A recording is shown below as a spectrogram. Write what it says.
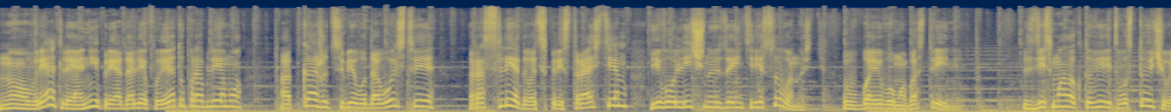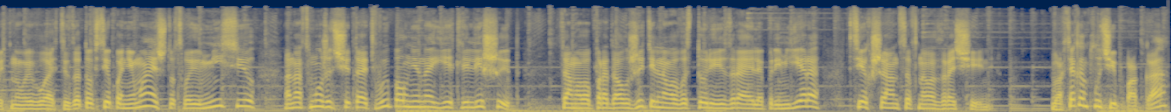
Но вряд ли они, преодолев и эту проблему, откажут себе в удовольствии расследовать с пристрастием его личную заинтересованность в боевом обострении – Здесь мало кто верит в устойчивость новой власти, зато все понимают, что свою миссию она сможет считать выполненной, если лишит самого продолжительного в истории Израиля премьера всех шансов на возвращение. Во всяком случае, пока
